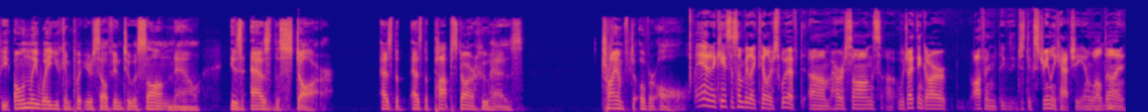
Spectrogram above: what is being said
the only way you can put yourself into a song now is as the star, as the as the pop star who has triumphed over all. And in the case of somebody like Taylor Swift, um, her songs, uh, which I think are often just extremely catchy and Mm-hmm. well done.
